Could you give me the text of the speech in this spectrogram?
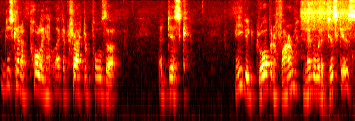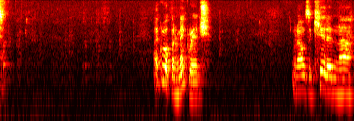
I'm just kind of pulling it like a tractor pulls a, a disc. Any of you grow up on a farm? Remember what a disc is? I grew up on a mink ranch when I was a kid and uh,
